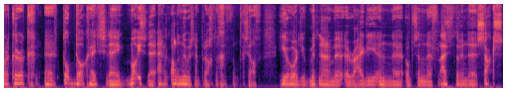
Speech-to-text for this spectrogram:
Snorkirk, uh, Top Dog heet de cd. Mooie cd, eigenlijk alle nummers zijn prachtig, vond ik zelf. Hier hoorde je met name Riley en, uh, op zijn uh, fluisterende sax.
